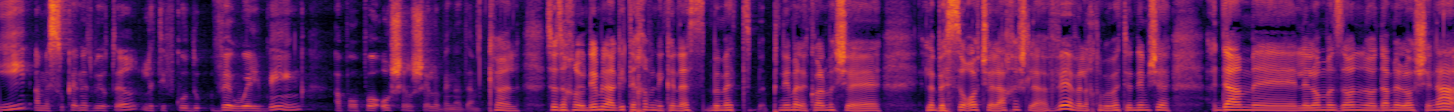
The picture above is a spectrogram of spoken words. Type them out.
היא המסוכנת ביותר לתפקוד ו-well-being אפרופו אושר של הבן אדם. כן. זאת אומרת, אנחנו יודעים להגיד, תכף ניכנס באמת פנימה לכל מה ש... לבשורות שלך יש להביא, אבל אנחנו באמת יודעים שאדם אה, ללא מזון או אדם ללא שינה,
